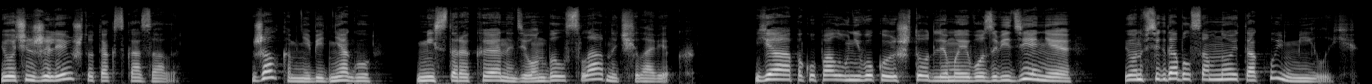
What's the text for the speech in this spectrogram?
и очень жалею, что так сказала. Жалко мне беднягу мистера Кеннеди, он был славный человек. Я покупала у него кое-что для моего заведения, и он всегда был со мной такой милый.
